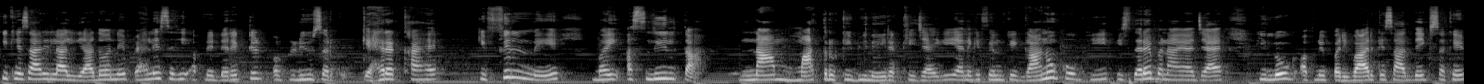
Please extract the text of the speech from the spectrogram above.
कि खेसारी लाल यादव ने पहले से ही अपने डायरेक्टर और प्रोड्यूसर को कह रखा है कि फ़िल्म में भाई अश्लीलता नाम मात्र की भी नहीं रखी जाएगी। यानी कि फ़िल्म के गानों को भी इस तरह बनाया जाए कि लोग अपने परिवार के साथ देख सकें।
